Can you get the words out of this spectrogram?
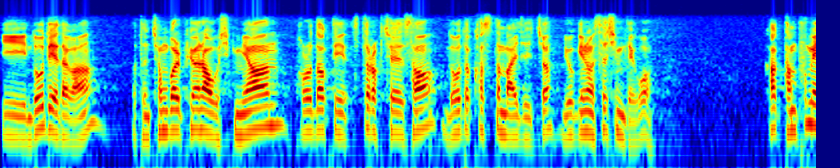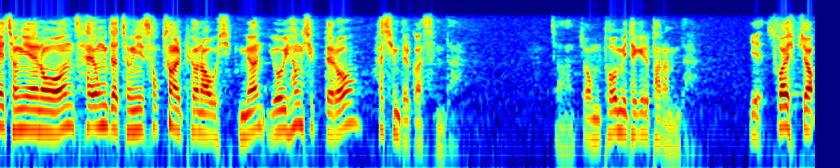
이 노드에다가 어떤 정보를 표현하고 싶으면 product structure에서 node customize 있죠 여기는 쓰시면 되고 각 단품에 정의해 놓은 사용자 정의 속성을 표현하고 싶으면 이 형식대로 하시면 될 것 같습니다 자, 좀 도움이 되길 바랍니다. 예, 수고하십시오.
